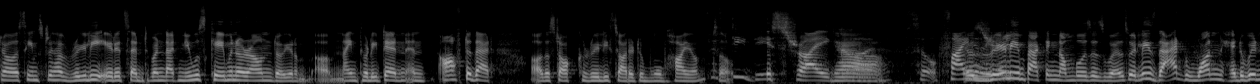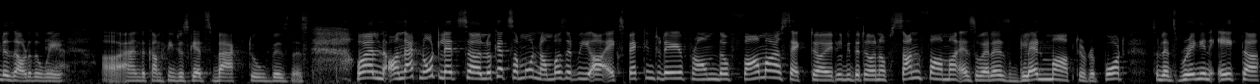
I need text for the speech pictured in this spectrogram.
uh, seems to have really aided sentiment. That news came in around uh, you know uh, 9:30, 10, and after that, uh, the stock really started to move higher. 50-day strike. Yeah. So finally, it was really impacting numbers as well. So at least that one headwind is out of the way, Yeah. uh, and the company just gets back to business. Well, on that note, let's uh, look at some more numbers that we are expecting today from the pharma sector. It'll be the turn of Sun Pharma as well as Glenmark to report. So let's bring in Ekta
